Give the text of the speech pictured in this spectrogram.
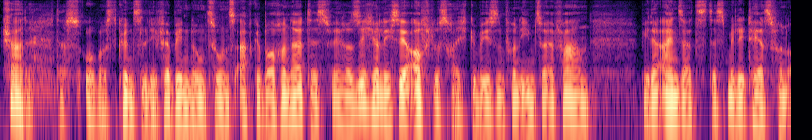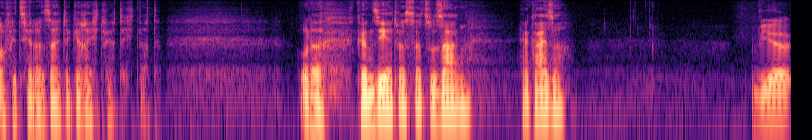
Schade, dass Oberst Künzel die Verbindung zu uns abgebrochen hat. Es wäre sicherlich sehr aufschlussreich gewesen, von ihm zu erfahren, wie der Einsatz des Militärs von offizieller Seite gerechtfertigt wird. Oder können Sie etwas dazu sagen, Herr Kaiser? Wir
